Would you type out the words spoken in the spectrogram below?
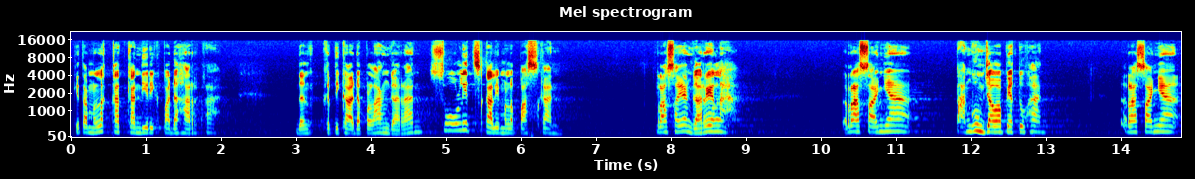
Kita melekatkan diri kepada harta. Dan ketika ada pelanggaran, sulit sekali melepaskan rasanya nggak rela. Rasanya tanggung jawabnya Tuhan. Rasanya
